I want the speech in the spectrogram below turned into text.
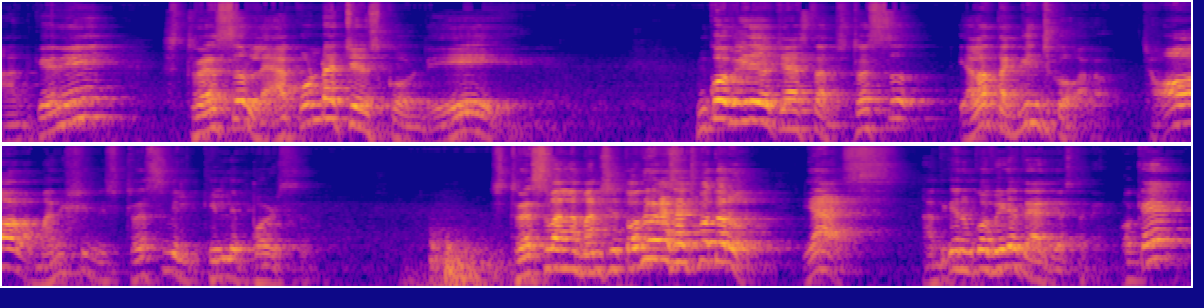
అందుకని స్ట్రెస్ లేకుండా చేసుకోండి. ఇంకో వీడియో చేస్తాను. స్ట్రెస్ ఎలా తగ్గించుకోవాలో. చాలా మనిషిని stress will kill a person. Stress వల్ల మనిషి తొందరగా చచ్చిపోతారు. యాస్ అందుకని ఇంకో వీడియో తయారు చేస్తాను. ఓకే?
